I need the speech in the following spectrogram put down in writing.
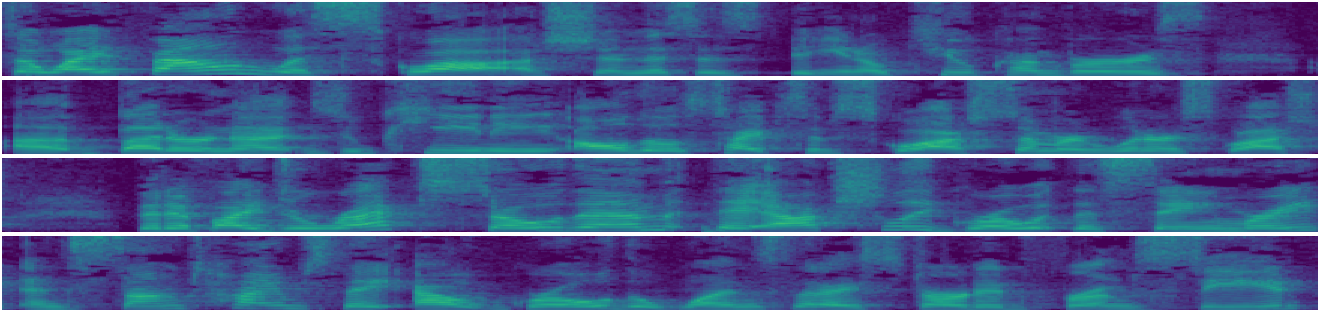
So I found with squash, and this is, you know, cucumbers, uh, butternut, zucchini, all those types of squash, summer and winter squash, that if I direct sow them, they actually grow at the same rate, and sometimes they outgrow the ones that I started from seed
